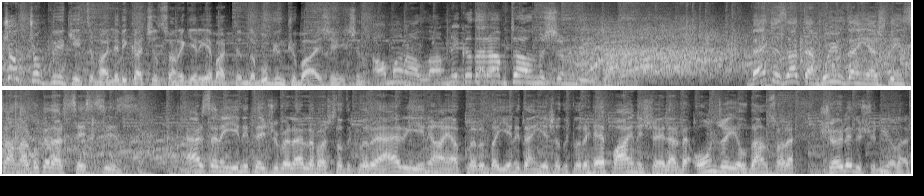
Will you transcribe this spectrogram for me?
çok çok büyük ihtimalle birkaç yıl sonra geriye baktığımda bugünkü Bayce için aman Allah'ım ne kadar aptalmışım diyeceğim. Bence zaten bu yüzden yaşlı insanlar bu kadar sessiz. Her sene yeni tecrübelerle başladıkları, her yeni hayatlarında yeniden yaşadıkları hep aynı şeyler ve onca yıldan sonra şöyle düşünüyorlar.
